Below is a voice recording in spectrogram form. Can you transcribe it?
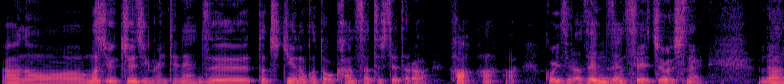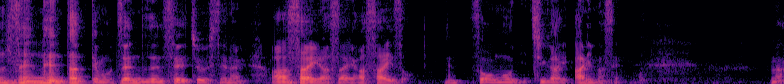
あのもし宇宙人がいてねずっと地球のことを観察してたらはっはっはこいつら全然成長しない。何千年経っても全然成長してない。浅い浅い浅いぞ、ね、そう思うに違いありません。まあ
